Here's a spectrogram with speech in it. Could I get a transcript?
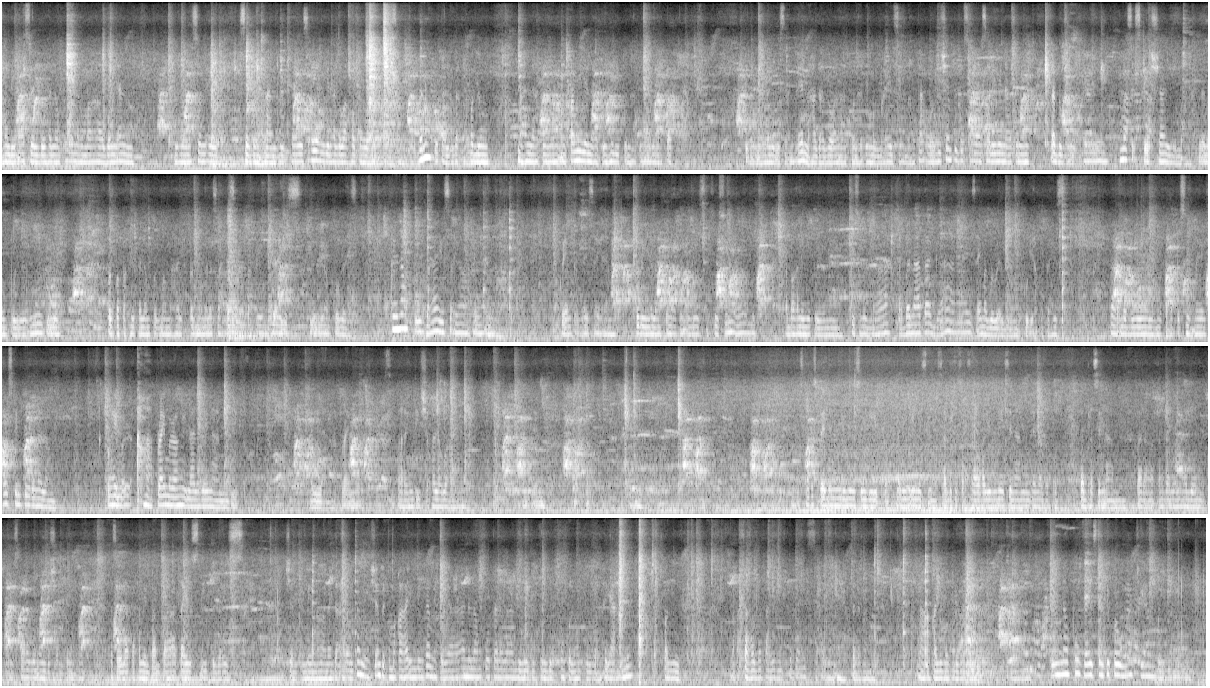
ang di ba, sweldohan lang po ng mga ganyan ng mason ay 700 guys. Ayan, ginagawa ko pang 1,000. Ganun po talaga. Kapag yung mahal natin, yung pamilya natin, hindi po natin yung dapat pinagmamalisan. Ayan, nakagagawa nga po natin magbayad sa ibang tao. Di syempre doon sa sarili natin yung kadugo, eh, mas special, di ba? Ganun po yun. Yun po yung pagpapakita ng pagmamahal, pagmamalasakit sa kapatid, guys. Yun lang po, guys. Yun lang po, guys. Ayan, kaya ano, kwento, guys. Ayan, tuloy na lang po natin ulit susunod. Abangan ninyo po yung susunod na kabanata, guys. Ay, magwe-welding ng kuya ko, guys. Para mabuo matapos na ngayon. Guys, pintura na lang. Primer, primer ang ilalagay namin dito. Ayan, primer. Kasi para hindi siya kalawahan. And then, ayan. Yes, tapos pwede nang linisin dito. Nalilinis na. Sabi ko sa asawa ko, linisin namin dalawa to. Pabrasin namin para matanggal yung mga lumot. Guys, para gumanda siya. Kasi wala pa kami pampa-tiles dito guys. Siyempre may mga nag-aaral kami. Siyempre kumakain din kami. Kaya ano lang po talaga, dinidugtong-dugtong ko lang po yan. Hayaan nyo. Pag nakasahod na tayo dito guys. Ay, talagang nakakaluwag-luwag. Yun lang po guys. Thank you for watching. Bye bye.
